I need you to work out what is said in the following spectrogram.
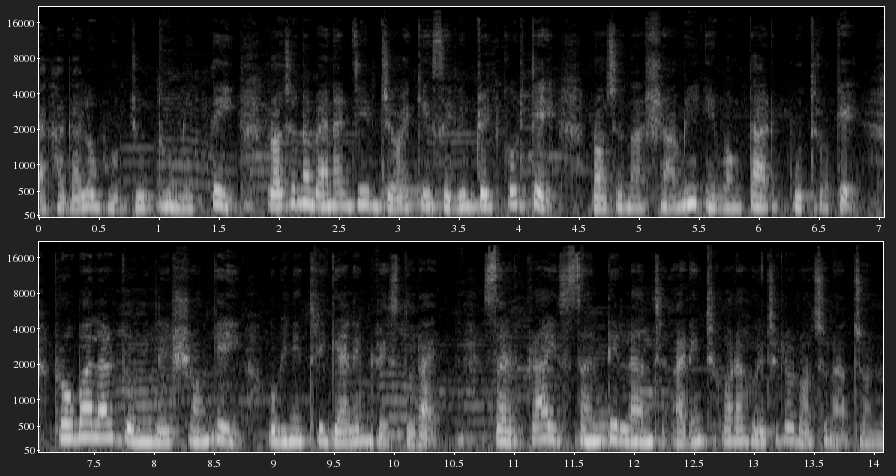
দেখা গেল ভোটযুদ্ধ মিটতেই রচনা ব্যানার্জির জয়কে সেলিব্রেট করতে রচনার স্বামী এবং তার পুত্রকে। প্রবাল আর প্রনীলের সঙ্গেই অভিনেত্রী গেলেন রেস্তোরাঁয়। সারপ্রাইজ সানডে লাঞ্চ অ্যারেঞ্জ করা হয়েছিল রচনার জন্য।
